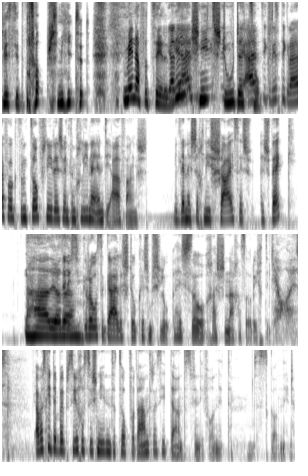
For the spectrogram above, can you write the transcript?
wie sie den Zopf schneidet. Mena, erzähl, Ja, die wie schneidest du den Die Zopf? einzige richtige Reihenfolge zum Zopfschneiden ist, wenn du am kleinen Ende anfängst. Weil dann hast du ein bisschen Scheiß hast, hast weg. Aha, ja, Dann da. ist die grosse geile Stück hast Schluss. Hast so, kannst du nachher so richtig. Ja, also. Aber es gibt eben Psychos, die schneiden den Zopf von der anderen Seite an. Das finde ich voll nicht. Das geht nicht.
